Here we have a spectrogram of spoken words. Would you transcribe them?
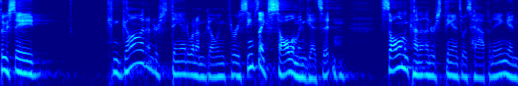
So we say, can God understand what I'm going through? It seems like Solomon gets it. Solomon kind of understands what's happening, and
